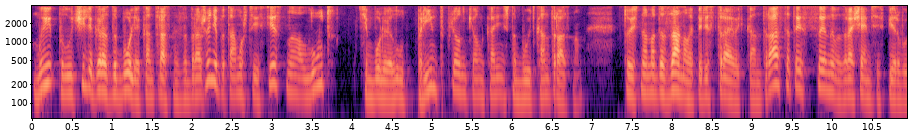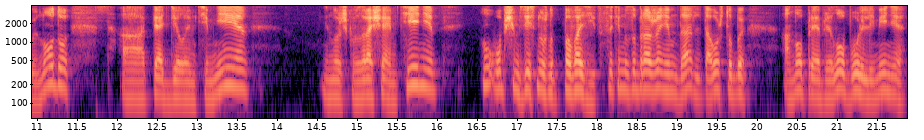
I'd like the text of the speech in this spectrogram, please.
Мы получили гораздо более контрастное изображение, потому что, естественно, лут тем более лут принт пленки, он, конечно, будет контрастным. То есть нам надо заново перестраивать контраст этой сцены, возвращаемся в первую ноду, а, опять делаем темнее, немножечко возвращаем тени. Ну, в общем, здесь нужно повозиться с этим изображением, да, для того, чтобы оно приобрело более или менее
